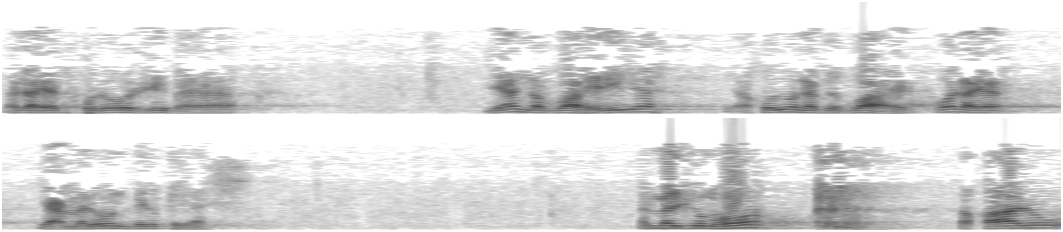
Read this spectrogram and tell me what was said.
فلا يدخله الربا لأن الظاهرية يأخذون بالظاهر ولا يعملون بالقياس. أما الجمهور فقالوا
